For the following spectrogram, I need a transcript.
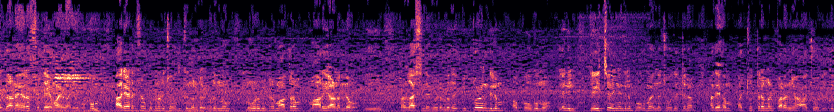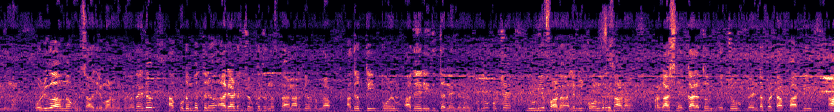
എന്നതാണ് ഏറെ ശ്രദ്ധേയമായ കാര്യം. ഒപ്പം ആര്യാടൻ ചൗക്കത്തിനോട് ചോദിക്കുന്നുണ്ട് ഇവിടുന്നും നൂറ് മീറ്റർ മാത്രം മാറിയാണല്ലോ ഈ പ്രകാശിന്റെ വീടുള്ളത് ഇപ്പോഴെങ്കിലും പോകുമോ? അല്ലെങ്കിൽ ജയിച്ചു കഴിഞ്ഞെങ്കിലും പോകുമോ? എന്ന ചോദ്യത്തിന് അദ്ദേഹം മറ്റുത്തരങ്ങൾ പറഞ്ഞ് ആ ചോദ്യത്തിൽ നിന്നും ഒഴിവാകുന്ന ഒരു സാഹചര്യമാണ് കണ്ടത്. അതായത് ആ കുടുംബത്തിന് ആര്യാടൻ ചൗക്കത്ത് എന്ന സ്ഥാനാർത്ഥിയോടുള്ള അതൃപ്തി ഇപ്പോഴും അതേ രീതിയിൽ തന്നെ നിലനിൽക്കുന്നു. പക്ഷേ യു ഡി എഫ് ആണ് അല്ലെങ്കിൽ കോൺഗ്രസ് ആണ് പ്രകാശിന് എക്കാലത്തും ഏറ്റവും വേണ്ടപ്പെട്ട പാർട്ടി. ആ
